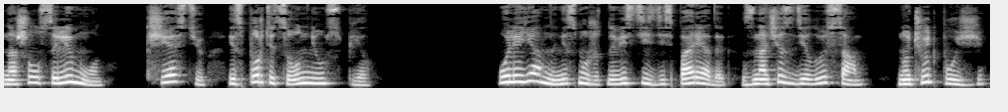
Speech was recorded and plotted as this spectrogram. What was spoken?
нашелся лимон. К счастью, испортиться он не успел. Оля явно не сможет навести здесь порядок, значит, сделаю сам, но чуть позже.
